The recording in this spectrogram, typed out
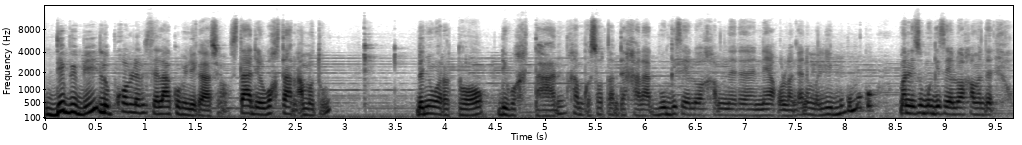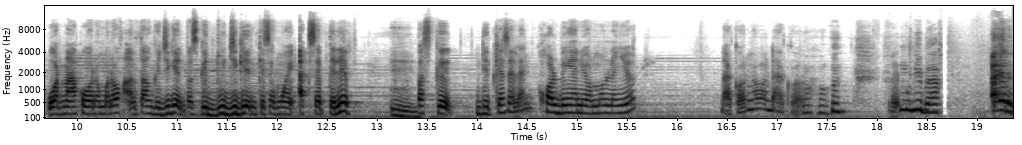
début bi le problème c'est la communication c'est-à-dire waxtaan amatul dañu war a toog di waxtaan xam nga sottante xalaat boo gisee loo xam ne dana neexu la nga ne ma lii bëgguma ko man ni su ma gisee loo xamante ne war naa ko war a mën a wax en tant que jigéen parce que du jigéen kese mooy accepter lépp parce que nit kese lañ xool bi ngeen yor moom lañ yor d'accord nga wax d'accord. mu ngi baax. Aïda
